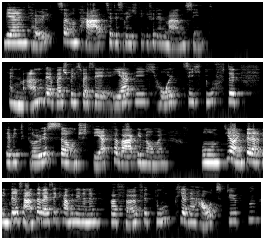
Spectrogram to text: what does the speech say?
während Hölzer und Harze das Richtige für den Mann sind. Ein Mann, der beispielsweise erdig, holzig duftet, der wird größer und stärker wahrgenommen. Und ja, inter interessanterweise kann man in einem Parfum für dunklere Hauttypen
